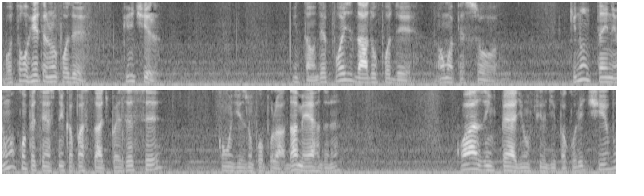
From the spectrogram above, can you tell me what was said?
Botou o Hitler no poder. Quem tira? Então, depois de dado o poder a uma pessoa que não tem nenhuma competência nem capacidade para exercer, como diz no popular, dá merda, né? Quase impede um filho de ir para Curitiba,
